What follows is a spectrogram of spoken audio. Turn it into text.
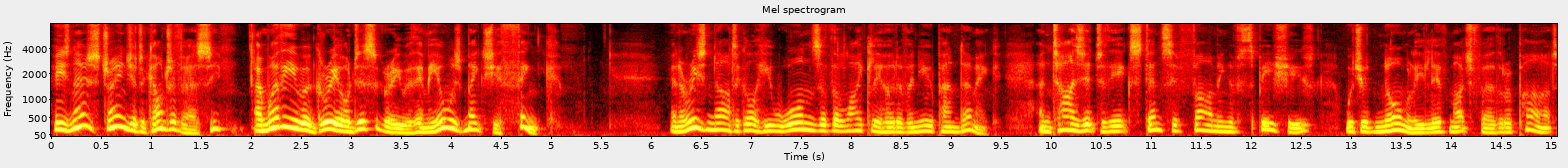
He's no stranger to controversy, and whether you agree or disagree with him, he always makes you think. In a recent article, he warns of the likelihood of a new pandemic and ties it to the extensive farming of species which would normally live much further apart.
